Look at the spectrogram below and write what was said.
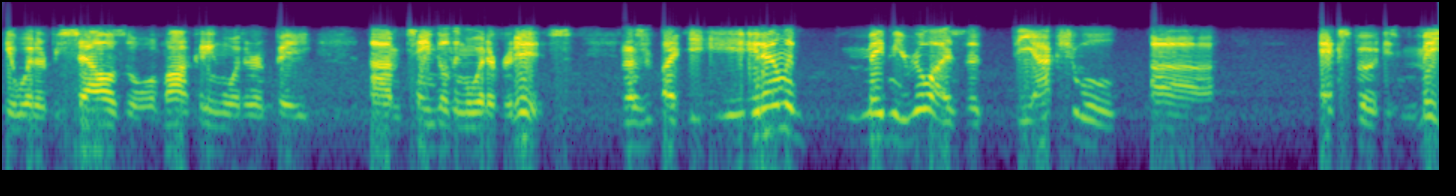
you know, whether it be sales or marketing, whether it be um, team building or whatever it is. And I was, like, it only made me realize that the actual uh, expert is me,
